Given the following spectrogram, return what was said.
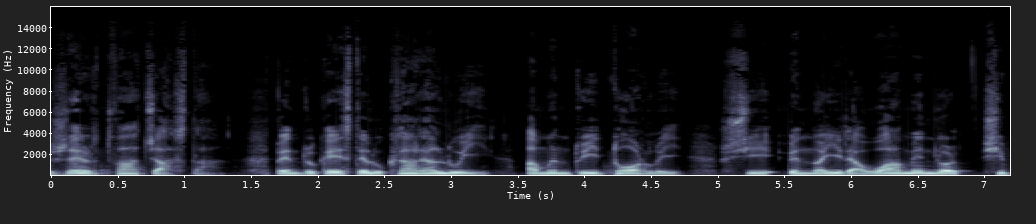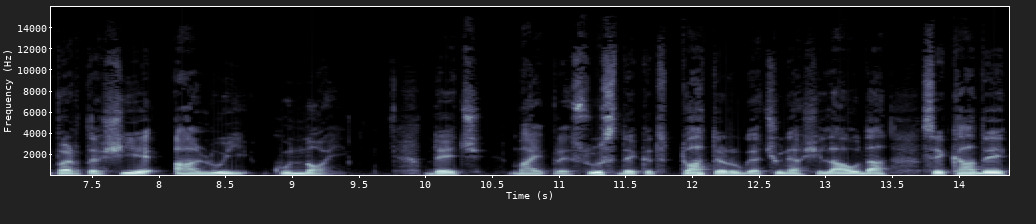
jertfa aceasta, pentru că este lucrarea Lui, a Mântuitorului și înnoirea oamenilor și părtășie a Lui cu noi. Deci, mai presus decât toată rugăciunea și lauda, se cade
